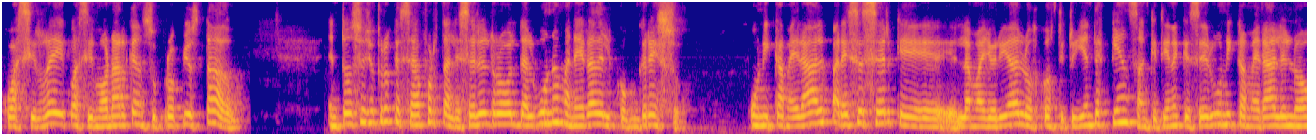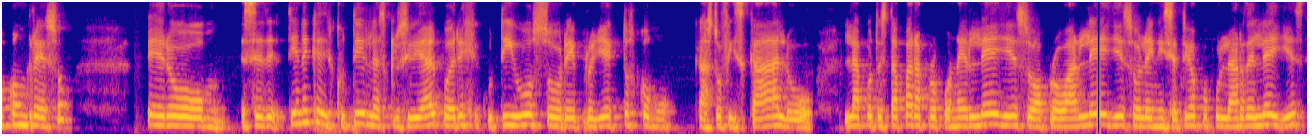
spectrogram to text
cuasi rey, cuasi monarca en su propio estado. Entonces yo creo que se va a fortalecer el rol de alguna manera del Congreso. Unicameral parece ser que la mayoría de los constituyentes piensan que tiene que ser unicameral el nuevo Congreso, pero se tiene que discutir la exclusividad del Poder Ejecutivo sobre proyectos como gasto fiscal o la potestad para proponer leyes o aprobar leyes o la iniciativa popular de leyes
